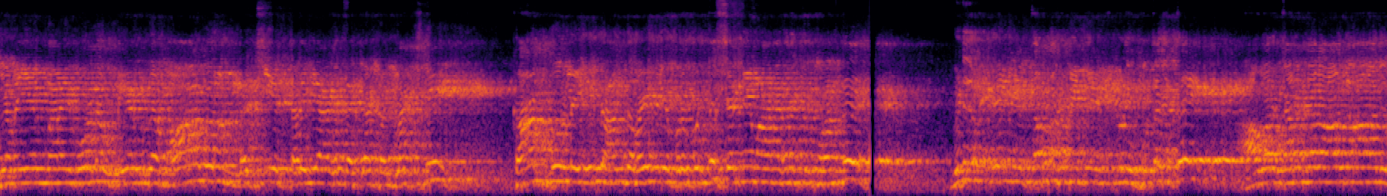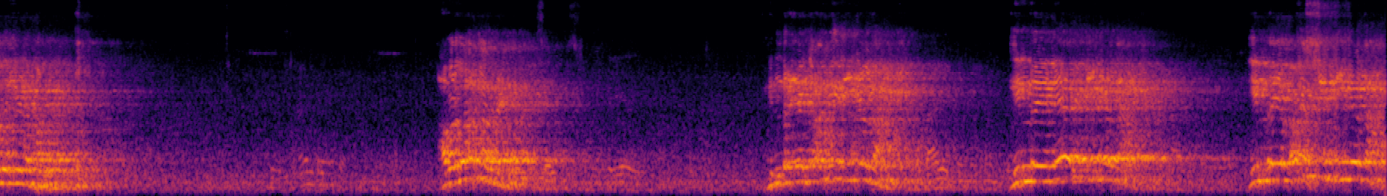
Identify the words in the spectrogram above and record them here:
வையமயம்மனை போல உயர்ந்த மாபெரும் லட்சிய தலைவியாக இந்த கேப்டன் லட்சுமி கான்பூர்ல இருந்து அந்த வழியிலே புறப்பட்டு சென்னை மாநகரத்திற்கு வந்து விடுதலை வேலையில் தமிழகம் என்ற என்னுடைய புத்தகத்தை அவர் கரங்களாவது வெளியிடப்பட்டார் அவர்தான் அவர்கள் இன்றைய காந்தி நீங்கள் தான் இன்றைய நேரு நீங்கள் தான் இன்றைய பகத்சிங் நீங்கள் தான்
